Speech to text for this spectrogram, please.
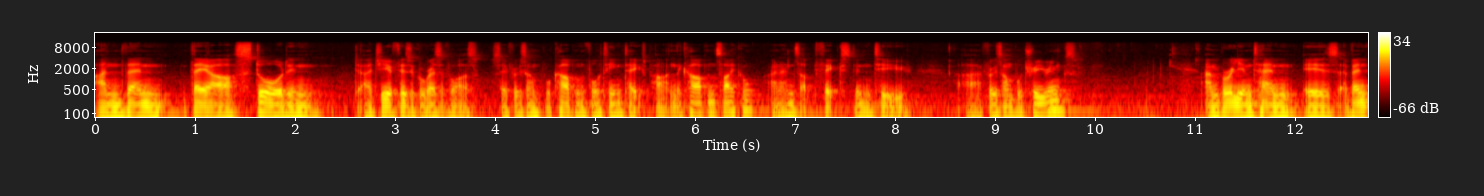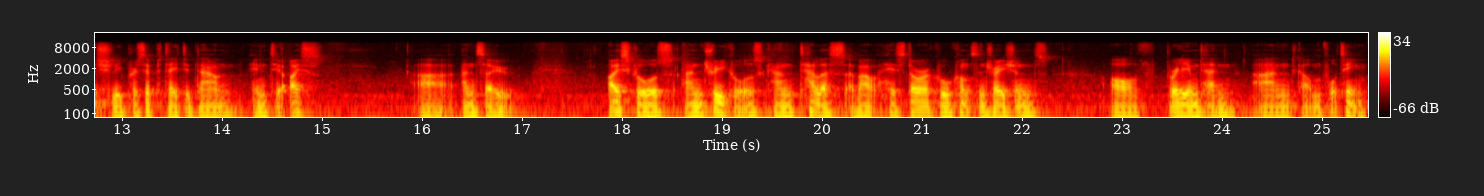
and then they are stored in uh, geophysical reservoirs. So for example, carbon-14 takes part in the carbon cycle and ends up fixed into, uh, for example, tree rings. And beryllium-10 is eventually precipitated down into ice. Uh, and so ice cores and tree cores can tell us about historical concentrations of beryllium-10 and carbon-14.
